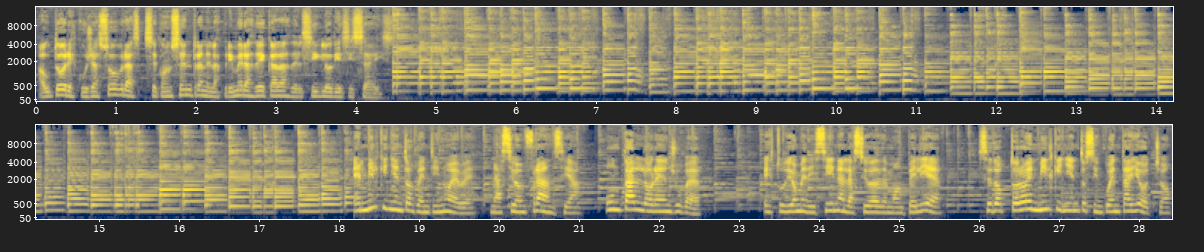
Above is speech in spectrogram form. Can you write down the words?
autores cuyas obras se concentran en las primeras décadas del siglo XVI. 1529 nació en Francia un tal Laurent Joubert. Estudió medicina en la ciudad de Montpellier, se doctoró en 1558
